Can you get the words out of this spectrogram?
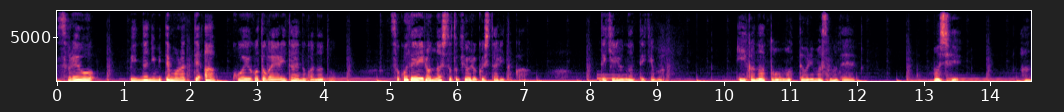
それをみんなに見てもらってあこういうことがやりたいのかなと。そこでいろんな人と協力したりとかできるようになっていけばいいかなと思っておりますのでもしあの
